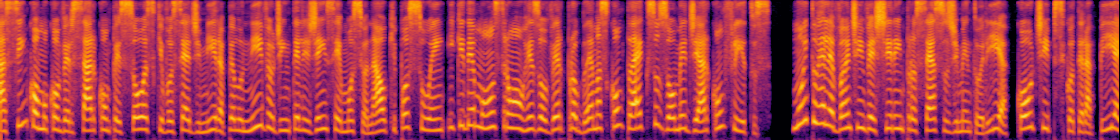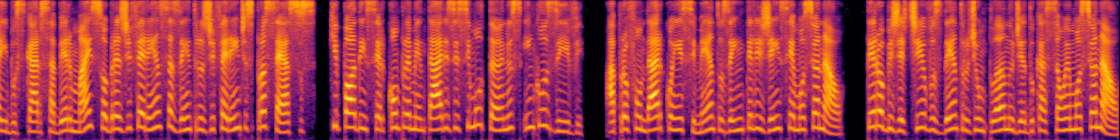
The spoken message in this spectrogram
assim como conversar com pessoas que você admira pelo nível de inteligência emocional que possuem e que demonstram ao resolver problemas complexos ou mediar conflitos. Muito relevante investir em processos de mentoria, coach e psicoterapia e buscar saber mais sobre as diferenças entre os diferentes processos, que podem ser complementares e simultâneos, inclusive. Aprofundar conhecimentos em inteligência emocional. Ter objetivos dentro de um plano de educação emocional.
